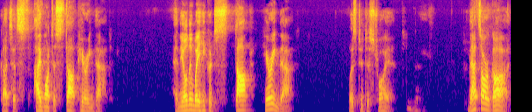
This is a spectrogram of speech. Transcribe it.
God said, I want to stop hearing that. And the only way he could stop hearing that was to destroy it. That's our God.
